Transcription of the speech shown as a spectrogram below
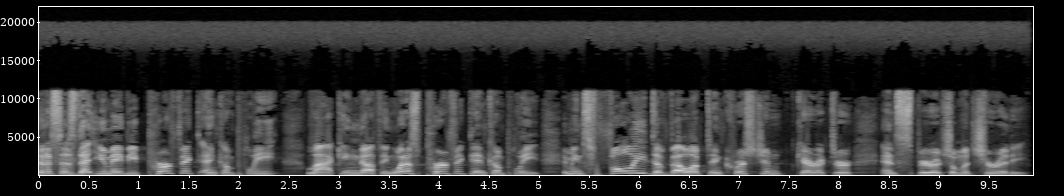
Then it says, that you may be perfect and complete, lacking nothing. What is perfect and complete? It means fully developed in Christian character and spiritual maturity.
